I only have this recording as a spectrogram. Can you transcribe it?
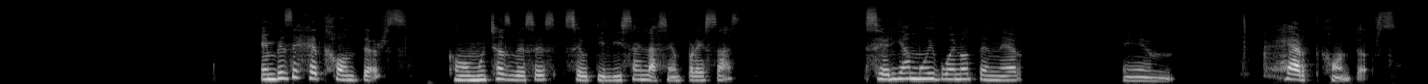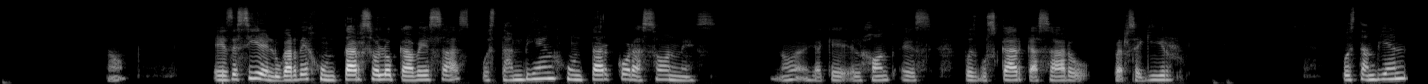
en vez de headhunters, como muchas veces se utiliza en las empresas, sería muy bueno tener eh, hunters, ¿no? Es decir, en lugar de juntar solo cabezas, pues también juntar corazones, ¿no? Ya que el hunt es pues buscar, cazar o perseguir. Pues también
